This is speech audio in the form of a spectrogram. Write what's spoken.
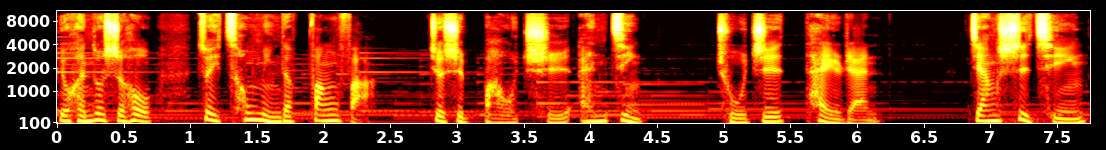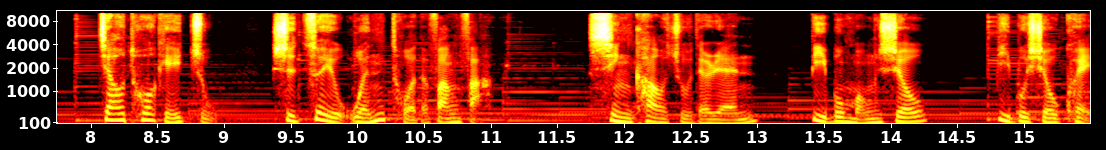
有很多时候，最聪明的方法就是保持安静，处之泰然，将事情交托给主。是最稳妥的方法。信靠主的人，必不蒙羞，必不羞愧。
